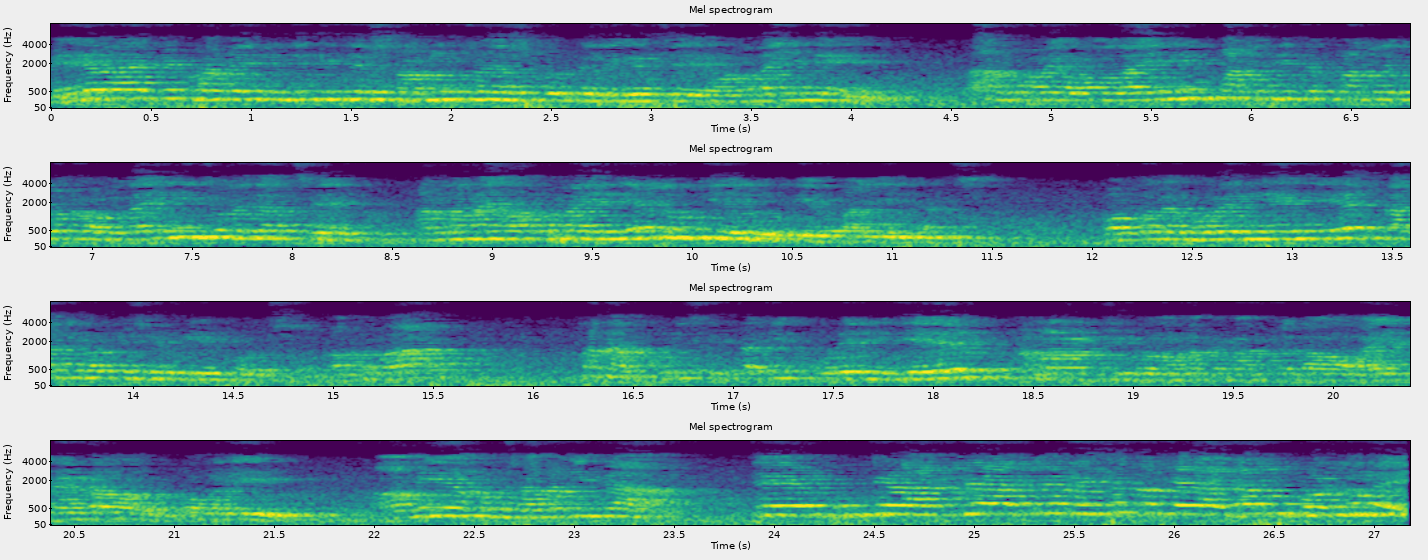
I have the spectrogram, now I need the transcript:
মেয়েরা যেভাবে নিজে চয়েস করতে লেগেছে অনলাইনে, তারপরে অনলাইনে পাঠিয়ে দিতে পারলে পরে অনলাইনেই চলে যাচ্ছে, আর না নিয়ে গিয়ে কাজী অফিসে বিয়ে করছে, অথবা থানা পুলিশ করে নিজের আমার মাত্র দাও হয়, ম্যাডাম আমি এখন সামাজিকা যে বুকে আগলে আগলে রেখে তোকে অ্যাডাম করল রে।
